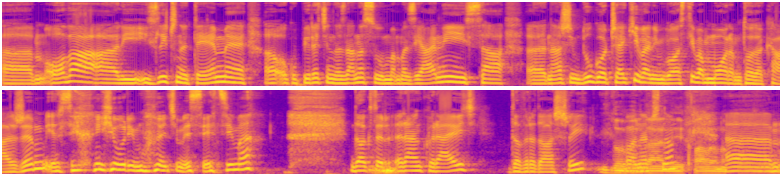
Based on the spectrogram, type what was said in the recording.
Um, ova, ali i slične teme uh, okupirat će nas danas u Mamazijani sa uh, našim dugo očekivanim gostima, moram to da kažem, jer se jurimo već mesecima. Doktor Ranko Rajević, Dobrodošli, Dobar konačno. Dan i hvala na uh,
